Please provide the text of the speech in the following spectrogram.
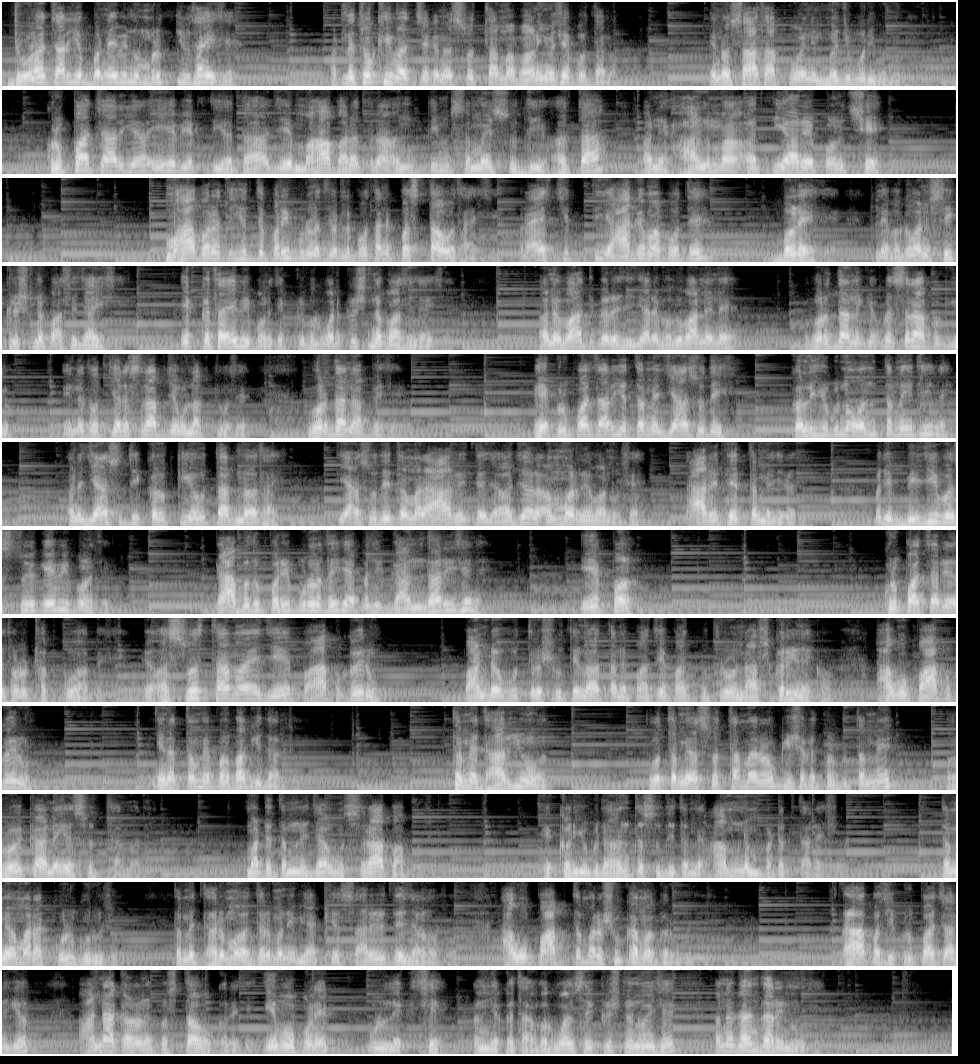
દ્રોણાચાર્ય બનેવીનું મૃત્યુ થાય છે. એટલે ચોખ્ખી વાત છે કે અશ્વત્થામાં ભાણ્યો છે પોતાનો. એનો સાથ આપવો એની મજબૂરી બની ગઈ. કૃપાચાર્ય એ વ્યક્તિ હતા જે મહાભારતના અંતિમ સમય સુધી હતા અને હાલમાં અત્યારે પણ છે. મહાભારત યુદ્ધ પરિપૂર્ણ થયું એટલે પોતાને પસ્તાવો થાય છે. પ્રાયશ્ચિતથી આગમાં પોતે બળે છે. એટલે ભગવાન શ્રી કૃષ્ણ પાસે જાય છે. એક કથા એવી પણ છે કે ભગવાન કૃષ્ણ પાસે જાય છે અને વાત કરે છે જ્યારે ભગવાન એને વરદાન કહ્યું કે શ્રાપ કયો એને તો અત્યારે શ્રાપ જેવું લાગતું હશે. વરદાન આપે છે. હે કૃપાચાર્ય, તમે જ્યાં સુધી કલિયુગનો અંત નહીં થઈ ને, અને જ્યાં સુધી કલ્કી અવતાર ન થાય ત્યાં સુધી તમારે આ રીતે જ અજર અમર રહેવાનું છે. આ રીતે જ તમે જ રહેજો. પછી બીજી વસ્તુ એક એવી પણ છે કે આ બધું પરિપૂર્ણ થઈ જાય પછી ગાંધારી છે ને, એ પણ કૃપાચાર્ય થોડો ઠપકો આપે છે કે અસ્વસ્થામાં જે પાપ કર્યું પાંડવ પુત્ર સુતેલા હતા અને પાંચે પાંચ પુત્રો નાશ કરી નાખ્યો, આવું પાપ કર્યું, એના તમે પણ ભાગીદાર છો. તમે ધાર્યું હોત, તો તમે અશ્વત્થામાં રોકી શકત, પણ તમે રોયકા નહીં અશ્વત્થામાં માટે તમને જાવું શ્રાપ આપો છો કે કળિયુગના અંત સુધી તમે આમનમ ભટકતા રહેશો. તમે અમારા કુલગુરુ છો. તમે ધર્મ અધર્મની વ્યાખ્યા સારી રીતે જાણો છો. આવું પાપ તમારે શું કામાં કરવું જોઈએ? આ પછી કૃપાચાર્ય આના કારણે પસ્તાવો કરે છે. એવો પણ એક ઉલ્લેખ છે. અન્ય કથા ભગવાન શ્રી કૃષ્ણનું છે અને ગાંધારીનું છે.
